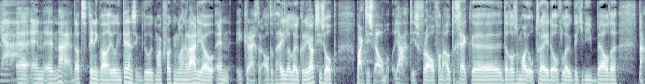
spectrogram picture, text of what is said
Ja. Eh, en, en nou ja, dat vind ik wel heel intens. Ik bedoel, ik maak fucking lang radio en ik krijg er altijd hele leuke reacties op. Maar het is wel, ja, het is vooral van oud te gek. eh, dat was een mooi optreden of leuk dat je die belde. Nou,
